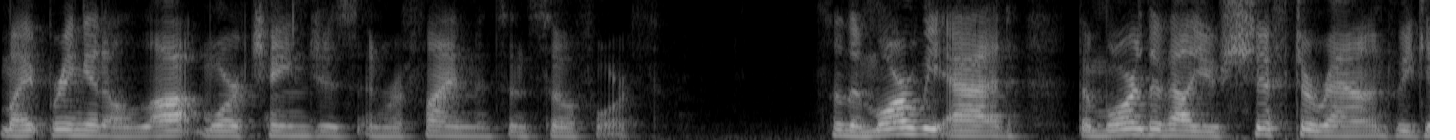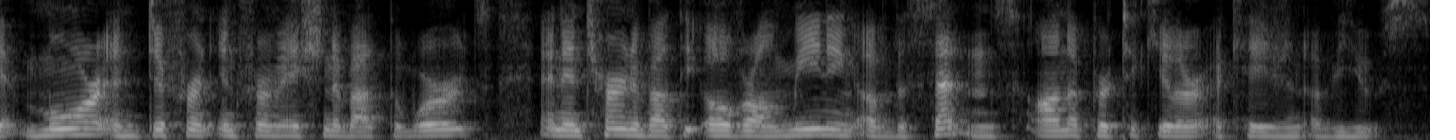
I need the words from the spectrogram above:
might bring in a lot more changes and refinements and so forth. So the more we add, the more the values shift around, we get more and different information about the words, and in turn about the overall meaning of the sentence on a particular occasion of use.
